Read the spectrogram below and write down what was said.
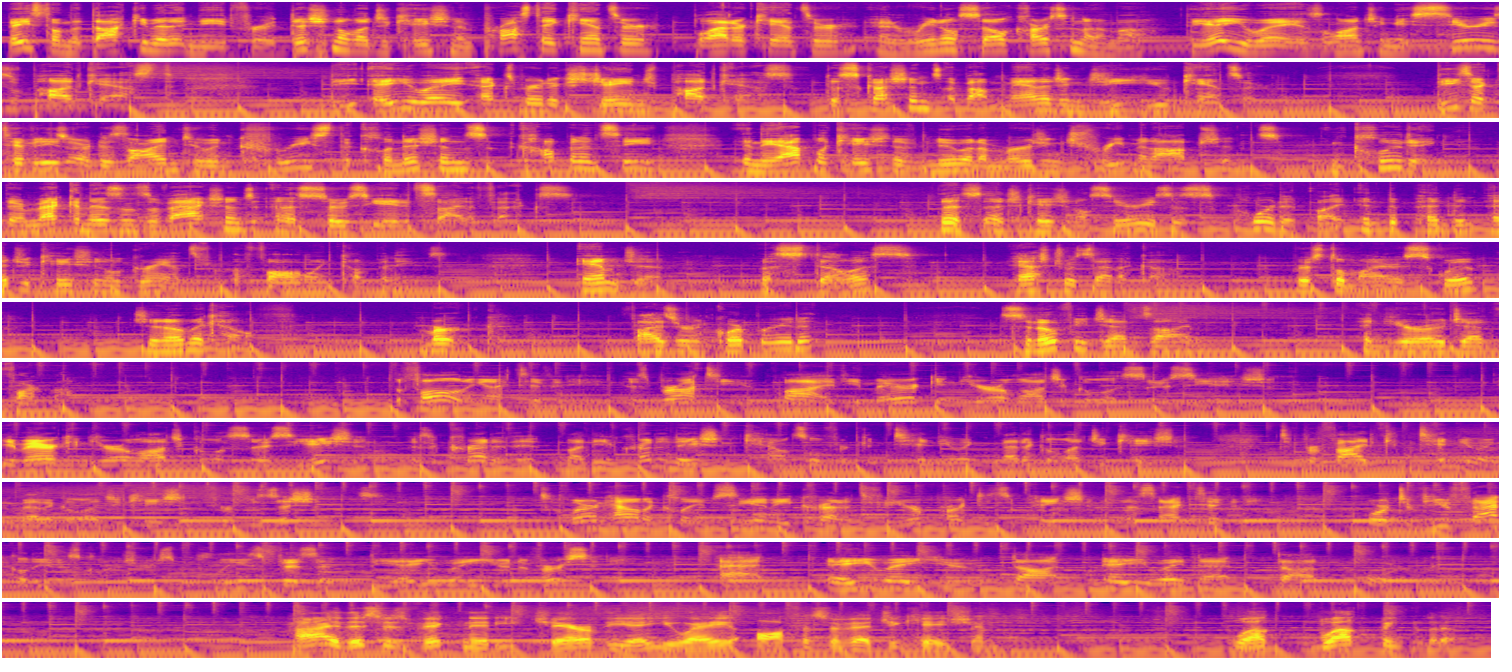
Based on the documented need for additional education in prostate cancer, bladder cancer, and renal cell carcinoma, the AUA is launching a series of podcasts. The AUA Expert Exchange Podcast discussions about managing GU cancer. These activities are designed to increase the clinician's competency in the application of new and emerging treatment options, including their mechanisms of actions and associated side effects. This educational series is supported by independent educational grants from the following companies Amgen, Astellas, AstraZeneca, Bristol Myers Squibb, Genomic Health, Merck, Pfizer Incorporated, Sanofi Genzyme, and UroGen Pharma. The following activity is brought to you by the American Urological Association. The American Urological Association is accredited by the Accreditation Council for Continuing Medical Education to provide continuing medical education for physicians. To learn how to claim CME credits for your participation in this activity, or to view faculty disclosures, please visit the AUA University at auau.auanet.org. Hi, this is Vic Nitti, Chair of the AUA Office of Education. Well, welcome.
